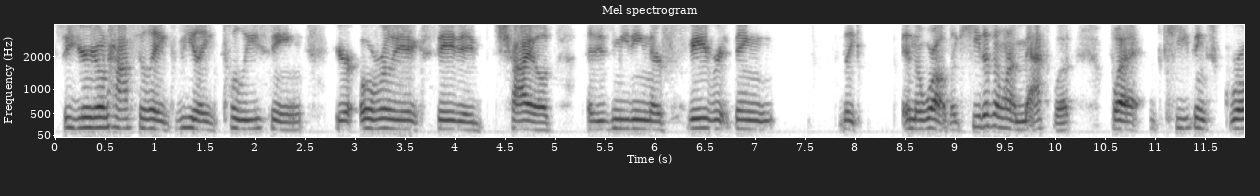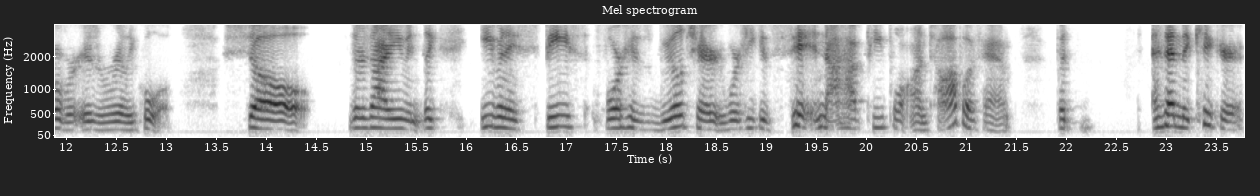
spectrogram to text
so you don't have to like be like policing your overly excited child that is meeting their favorite thing, like in the world. Like he doesn't want a MacBook, but he thinks Grover is really cool. So there's not even like even a space for his wheelchair where he could sit and not have people on top of him. But and then the kicker,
